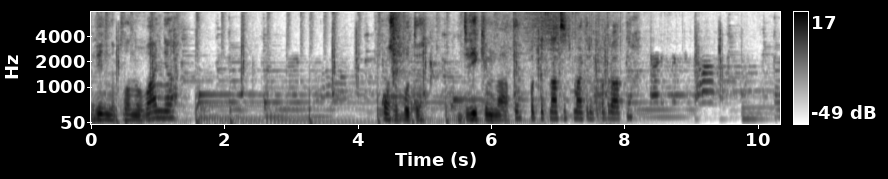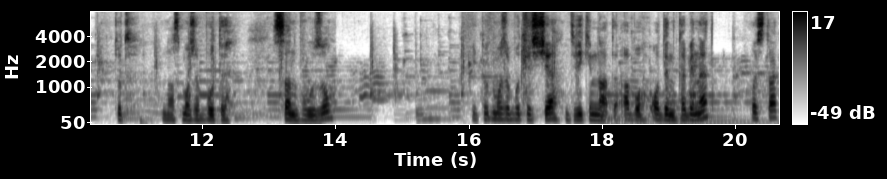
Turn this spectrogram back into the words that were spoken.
Вільне планування. Може бути дві кімнати по 15 метрів квадратних. Тут у нас може бути санвузол. І тут може бути ще дві кімнати. Або один кабінет, ось так,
